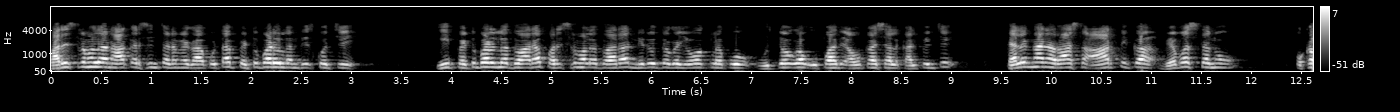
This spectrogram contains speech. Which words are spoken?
పరిశ్రమలను ఆకర్షించడమే కాకుండా పెట్టుబడులను తీసుకొచ్చి ఈ పెట్టుబడుల ద్వారా పరిశ్రమల ద్వారా నిరుద్యోగ యువకులకు ఉద్యోగ ఉపాధి అవకాశాలు కల్పించి తెలంగాణ రాష్ట్ర ఆర్థిక వ్యవస్థను ఒక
